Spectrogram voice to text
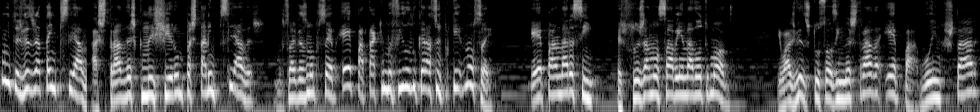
Muitas vezes já está empecilhado. Há estradas que nasceram para estar empecilhadas. Uma pessoa às vezes não percebe. É pá, está aqui uma fila do caraças, porquê? Não sei. É para andar assim. As pessoas já não sabem andar de outro modo. Eu às vezes estou sozinho na estrada, epá, vou encostar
